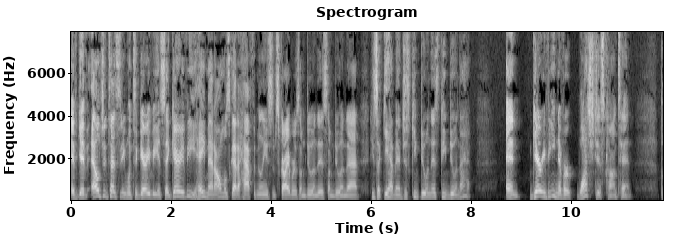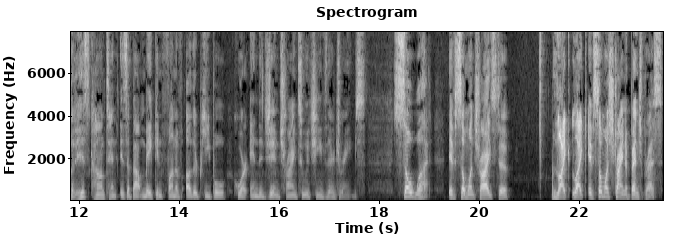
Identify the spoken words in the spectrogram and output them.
If give Elgin Intensity went to Gary Vee and said, Gary Vee, hey man, I almost got a half a million subscribers. I'm doing this. I'm doing that. He's like, yeah man, just keep doing this. Keep doing that. And Gary Vee never watched his content. But his content is about making fun of other people who are in the gym trying to achieve their dreams. So what if someone tries to like like if someone's trying to bench press,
